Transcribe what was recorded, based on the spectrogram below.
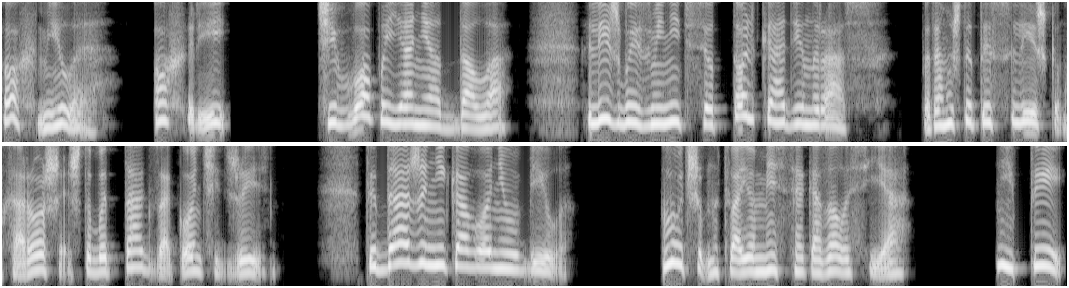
ох, милая, ох, Ри, чего бы я не отдала, лишь бы изменить все только один раз, потому что ты слишком хорошая, чтобы так закончить жизнь. Ты даже никого не убила. Лучшим на твоем месте оказалась я. Не ты,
